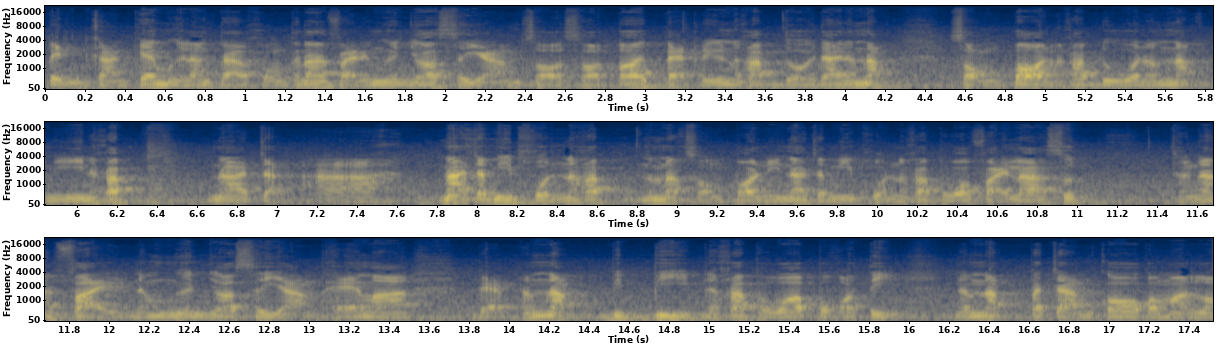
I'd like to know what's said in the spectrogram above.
เป็นการแก้มือล้างตาของทางด้านฝ่ายน้ำเงินยอดสยามสสต้อย8ริ้วนะครับโดยได้น้ำหนัก 2 ปอนด์นะครับดูว่าน้ำหนักนี้นะครับน่าจะน่าจะมีผลนะครับน้ำหนัก 2ปอนด์นี้น่าจะมีผลนะครับเพราะว่าไฟล์ล่าสุดทางด้านฝ่ายน้ำเงินยอดสยามแพ้มาแบบน้ำหนักบีบๆนะครับ เพราะว่าปกติน้ำหนักประจำก็ประมาณ 132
